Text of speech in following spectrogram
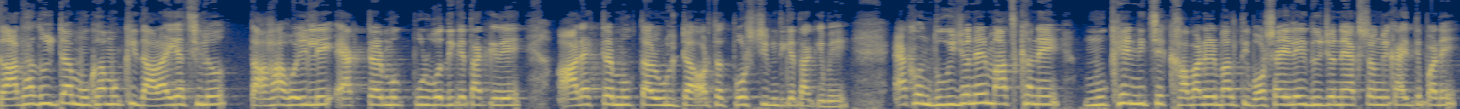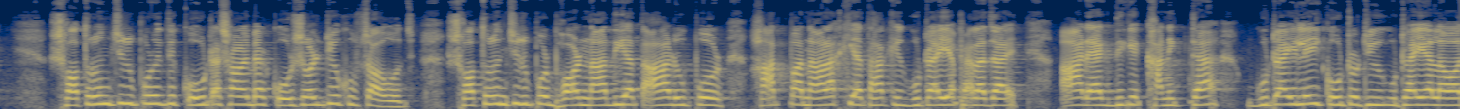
গাধা দুইটা মুখামুখি দাঁড়াইয়াছিল তাহা হইলে একটার মুখ পূর্ব দিকে থাকিবে আর একটার মুখ তার উল্টা, অর্থাৎ পশ্চিম দিকে থাকিবে। এখন দুইজনের মাঝখানে মুখের নিচে খাবারের বালতি বসাইলেই দুইজনে একসঙ্গে খাইতে পারে। শতরঞ্চির উপর হইতে কৌটা সরাইবার কৌশলটিও খুব সহজ। শতরঞ্চির উপর ভর না দিয়া তাহার উপর হাত পা না রাখিয়া তাহাকে গুটাইয়া ফেলা যায়। আর একদিকে খানিকটা গুটাইলেই কৌটোটি উঠাইয়া লওয়া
